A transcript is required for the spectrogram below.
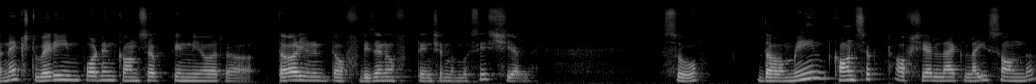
the next very important concept in your uh, third unit of design of tension members is shear lag. So, the main concept of shear lag lies on the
